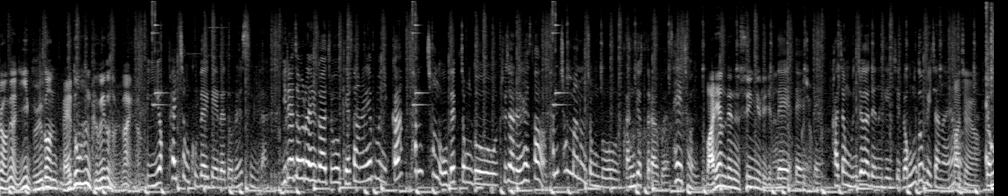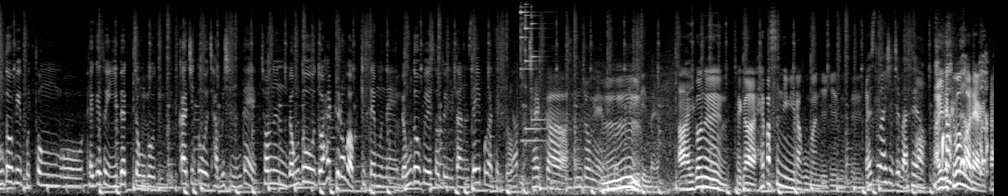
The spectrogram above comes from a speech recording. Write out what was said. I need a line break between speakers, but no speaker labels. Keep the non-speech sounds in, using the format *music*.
그러면 이 물건 매도한 금액은 얼마예요?
2억 8,900에 매도를 했습니다. 이래저래 해가지고 계산을 해보니까 3,500 정도 투자를 해서 3천만 원 정도 남겼더라고요. 세전.
말이 안 되는 수익률이긴
네,
한데
네,
그죠?
네. 가장 문제가 되는 게 이제 명도비잖아요.
맞아요.
명도비 보통 뭐 100에서 200 정도까지도 잡으시는데 저는 명도도 할 필요가 없기 때문에 명도비에서도 일단은 세이브가 됐고요.
입찰가 산정에
음.
비밀이 있나요?
아 이거는 제가 해바스님이라고만 얘기했는데
말씀하시지 마세요.
아 이제 그만 말해야겠다.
